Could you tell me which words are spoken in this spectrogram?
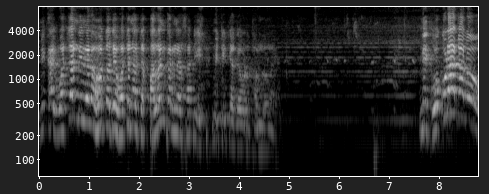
मी काही वचन दिलेलं होतं ते वचनाचं पालन करण्यासाठी मी तिच्या जवळ थांबलो नाही. मी गोकुळात आलो.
